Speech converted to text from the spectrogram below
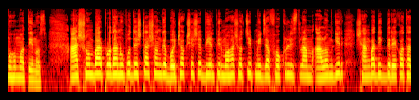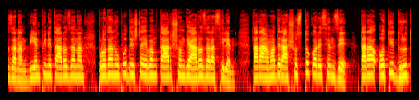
মোহাম্মদ ইউনুস। আজ সোমবার প্রধান উপদেষ্টার সঙ্গে বৈঠক শেষে বিএনপির মহাসচিব মির্জা ফখরুল ইসলাম আলমগীর সাংবাদিকদের একথা জানান। বিএনপি নেতা আরও জানান, প্রধান উপদেষ্টা এবং তার সঙ্গে আরও যারা ছিলেন, তারা আমাদের আশ্বস্ত করেছেন যে তারা অতি দ্রুত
